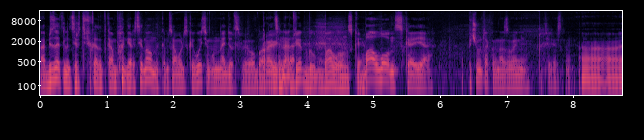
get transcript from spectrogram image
Обязательно сертификат от компании «Арсенал» на Комсомольской 8, он найдет своего обладателя. Правильный да. ответ был «Баллонская». «Баллонская». Почему такое название интересное? А,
